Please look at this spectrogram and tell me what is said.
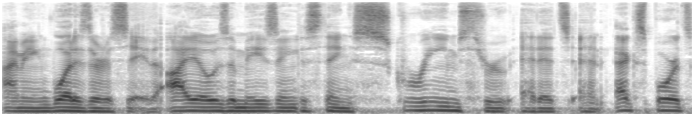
I mean, what is there to say? The I.O. is amazing. This thing screams through edits and exports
